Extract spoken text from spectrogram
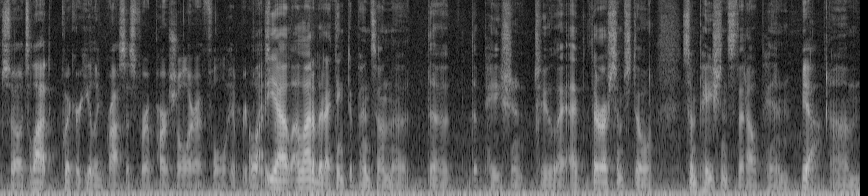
So it's a lot quicker healing process for a partial or a full hip replacement. yeah, a lot of it I think depends on the the, the patient too. I, I, there are some still some patients that I'll pin. Yeah. Um,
